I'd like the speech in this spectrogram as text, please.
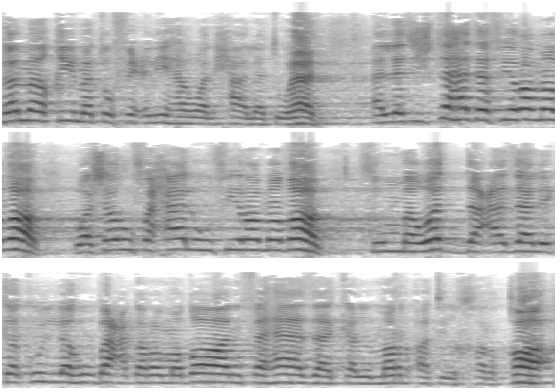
فما قيمة فعلها والحالة هذه؟ الذي اجتهد في رمضان وشرف حاله في رمضان ثم ودع ذلك كله بعد رمضان فهذا كالمرأة الخرقاء.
